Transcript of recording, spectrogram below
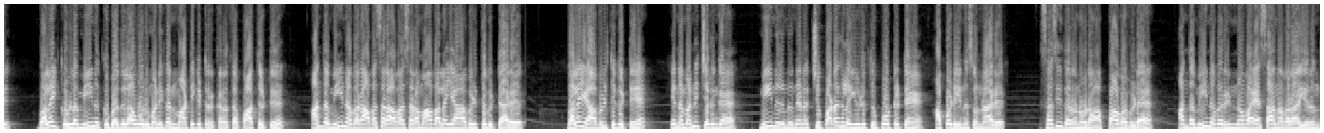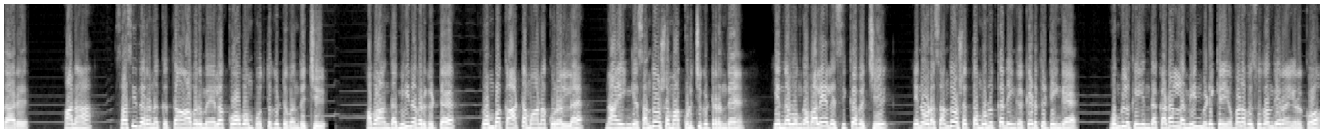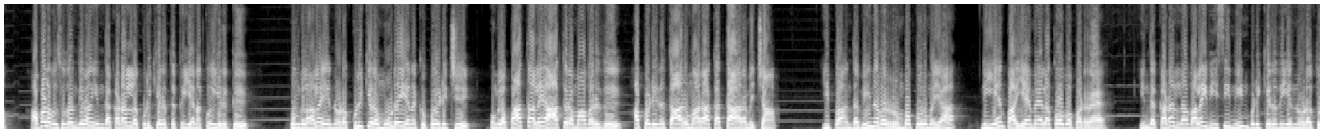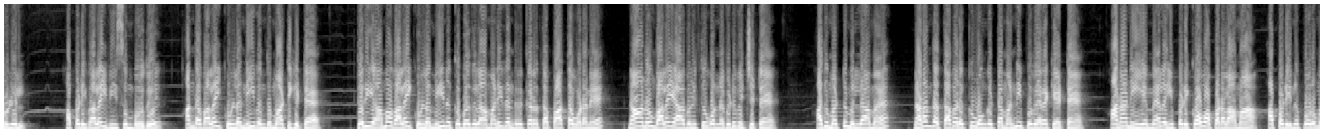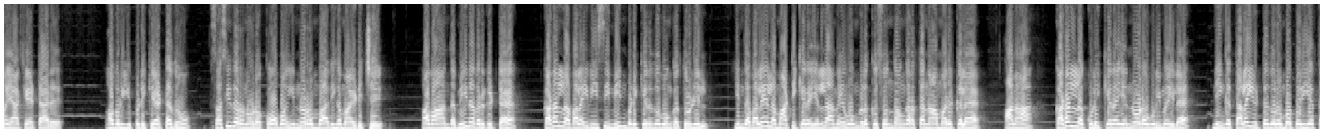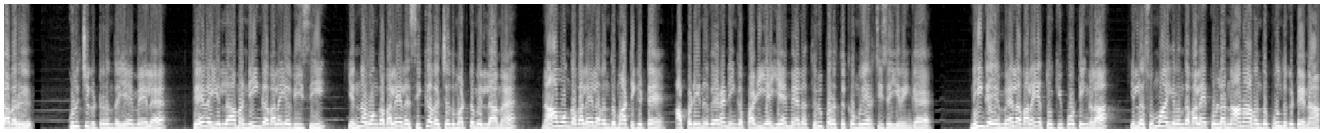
வலைக்குள்ள மீனுக்கு பதிலா ஒரு மனிதன் மாட்டிக்கிட்டு இருக்கிறத பார்த்துட்டு அந்த மீனவர் அவசர அவசரமா வலைய அவிழ்த்து விட்டாரு. வலைய அவிழ்த்துக்கிட்டு என்ன மன்னிச்சிருங்க மீனுன்னு நினைச்சு படகுல இழுத்து போட்டுட்டேன் அப்படின்னு சொன்னாரு. சசிதரனோட அப்பாவை விட அந்த மீனவர் இன்னும் வயசானவரா இருந்தாரு. ஆனா சசிதரனுக்குத்தான் அவர் மேல கோபம் பொத்துக்கிட்டு வந்துச்சு. அவன் அந்த மீனவர்கிட்ட ரொம்ப காட்டமான குரல்ல நான் இங்க சந்தோஷமா குளிச்சுக்கிட்டு இருந்தேன். என்ன உங்க வலையில சிக்க வச்சு என்னோட சந்தோஷத்தை முழுக்க நீங்க கெடுத்துட்டீங்க. உங்களுக்கு இந்த கடல்ல மீன் பிடிக்க எவ்வளவு சுதந்திரம் இருக்கோ அவ்வளவு சுதந்திரம் இந்த கடல்ல குளிக்கிறதுக்கு எனக்கும் இருக்கு. உங்களால என்னோட குளிக்கிற மூடே எனக்கு போயிடுச்சு. உங்களை பார்த்தாலே ஆத்திரமா வருது அப்படின்னு தாறுமாறா கத்த ஆரம்பிச்சான். இப்ப அந்த மீனவர் ரொம்ப பொறுமையா நீ ஏன்பா என் மேல கோபப்படுற? இந்த கடல்ல வலை வீசி மீன் பிடிக்கிறது என்னோட தொழில். அப்படி வலை வீசும்போது அந்த வலைக்குள்ள நீ வந்து மாட்டிக்கிட்ட. தெரியாம வலைக்குள்ள மீனுக்கு பதிலா மனிதன் இருக்கிறத பார்த்த உடனே நானும் வலைய அவிழ்த்து உன்னை விடுவிச்சிட்டேன். அது மட்டும் இல்லாம நடந்த தவறுக்கு உங்ககிட்ட மன்னிப்பு வேற கேட்டேன். ஆனா நீ என் மேல இப்படி கோவப்படலாமா? அப்படின்னு பொறுமையா கேட்டாரு. அவர் இப்படி கேட்டதும் சசிதரனோட கோபம் இன்னும் ரொம்ப அதிகமாயிடுச்சு. அவன் அந்த மீனவர்கிட்ட கடல்ல வலை வீசி மீன் பிடிக்கிறது உங்க தொழில். இந்த வலையில மாட்டிக்கிற எல்லாமே உங்களுக்கு சொந்தங்கிறத நான் மறுக்கல. ஆனா கடல்ல குளிக்கிற என்னோட உரிமையில நீங்க தலையிட்டது ரொம்ப பெரிய தவறு. குளிச்சுக்கிட்டு இருந்த ஏ மேல தேவையில்லாம நீங்க வலைய வீசி என்ன உங்க வலையில சிக்க வச்சது மட்டும் இல்லாம நான் உங்க வலையில வந்து மாட்டிக்கிட்டேன் அப்படின்னு வேற நீங்க பழிய என் மேல திருப்பறத்துக்கு முயற்சி செய்யறீங்க. நீங்க என் மேல வலைய தூக்கி போட்டீங்களா? இல்ல சும்மா இருந்த வலைக்குள்ள நானா வந்து பூந்துக்கிட்டேனா?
